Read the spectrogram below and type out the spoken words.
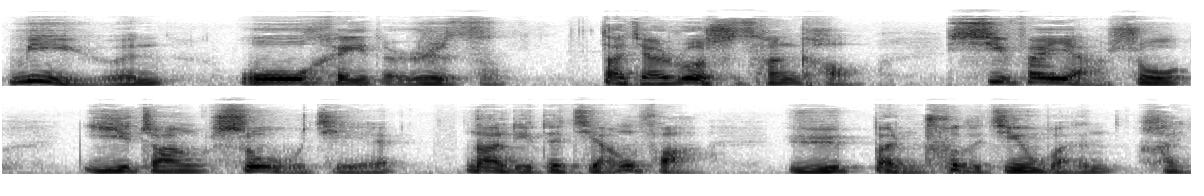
密云、乌黑的日子。大家若是参考《西番雅书》一章十五节，那里的讲法与本处的经文很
